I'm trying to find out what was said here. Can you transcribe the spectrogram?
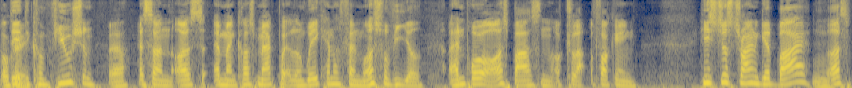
Okay. Det er det confusion. Ja. Altså, også, at man kan også mærke på Alan Wake, han er fandme også forvirret. Og han prøver også bare sådan at klar, fucking... He's just trying to get by. Mm. Også,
